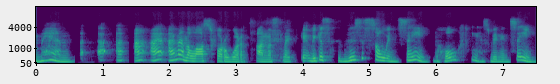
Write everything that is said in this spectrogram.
man. I, I, I, I'm at a loss for words, honestly, because this is so insane. The whole thing has been insane.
